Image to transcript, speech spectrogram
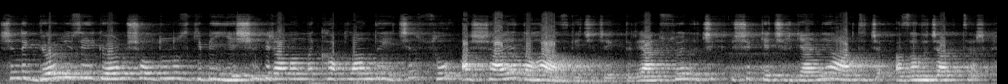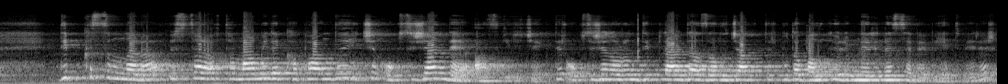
Şimdi göl yüzeyi görmüş olduğunuz gibi yeşil bir alanla kaplandığı için su aşağıya daha az geçecektir. Yani suyun ışık, ışık geçirgenliği artacak, azalacaktır. Dip kısımlara üst taraf tamamıyla kapandığı için oksijen de az girecektir. Oksijen oranı diplerde azalacaktır. Bu da balık ölümlerine sebebiyet verir.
